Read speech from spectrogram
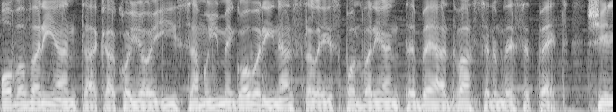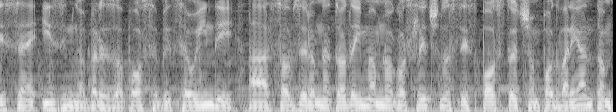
Ova varijanta, kako joj i samo ime govori, nastala iz podvarijante BA275. Širi se iznimno brzo, posebice u Indiji, a s obzirom na to da ima mnogo sličnosti s postojećom podvarijantom,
